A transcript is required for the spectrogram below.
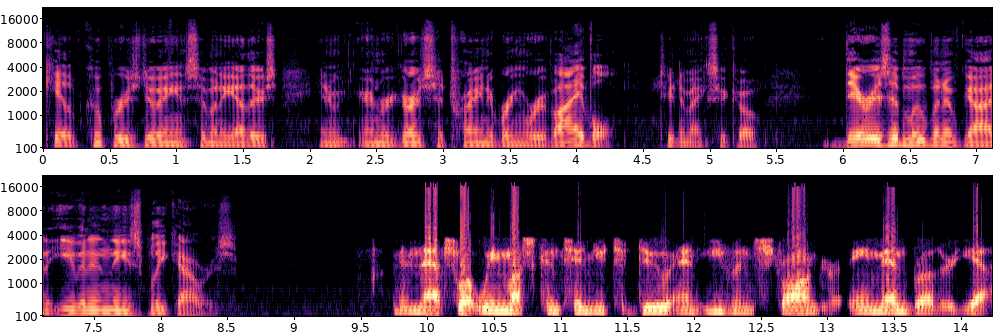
Caleb Cooper is doing and so many others in, in regards to trying to bring revival to New Mexico. There is a movement of God even in these bleak hours. And that's what we must continue to do and even stronger. Amen, brother. Yes.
